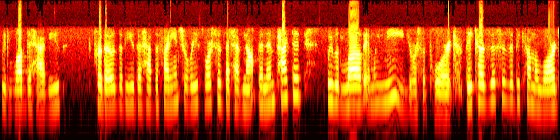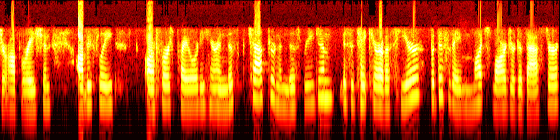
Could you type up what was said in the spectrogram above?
we'd love to have you for those of you that have the financial resources that have not been impacted, we would love and we need your support because this has become a larger operation. Obviously, our first priority here in this chapter and in this region is to take care of us here, but this is a much larger disaster.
